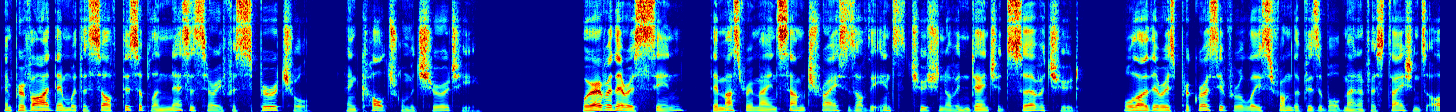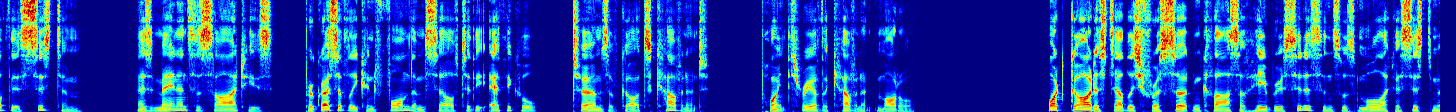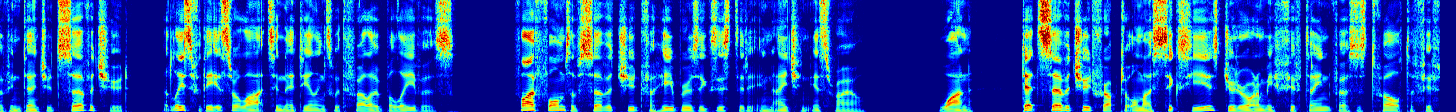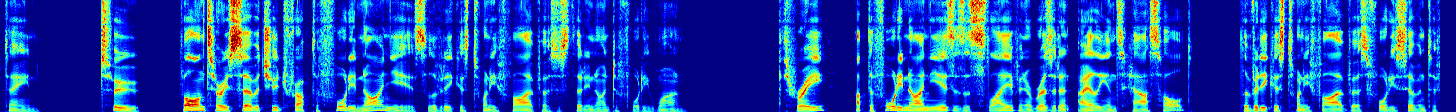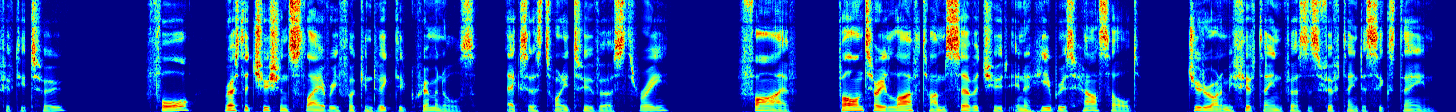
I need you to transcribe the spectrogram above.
and provide them with the self discipline necessary for spiritual and cultural maturity. Wherever there is sin, there must remain some traces of the institution of indentured servitude, although there is progressive release from the visible manifestations of this system, as men and societies progressively conform themselves to the ethical terms of God's covenant, point 3 of the covenant model. What God established for a certain class of Hebrew citizens was more like a system of indentured servitude, at least for the Israelites in their dealings with fellow believers. Five forms of servitude for Hebrews existed in ancient Israel. 1. Debt servitude for up to almost six years, Deuteronomy 15 verses 12 to 15. 2. Voluntary servitude for up to 49 years, Leviticus 25 verses 39 to 41. 3. Up to 49 years as a slave in a resident alien's household, Leviticus 25 verse 47 to 52. 4. Restitution slavery for convicted criminals, Exodus 22, verse 3. 5. Voluntary lifetime servitude in a Hebrew's household, Deuteronomy 15 verses 15 to 16.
